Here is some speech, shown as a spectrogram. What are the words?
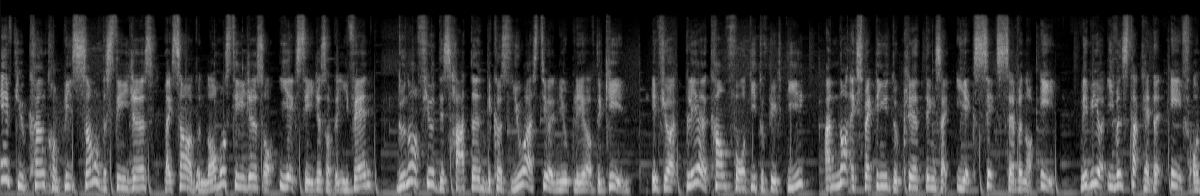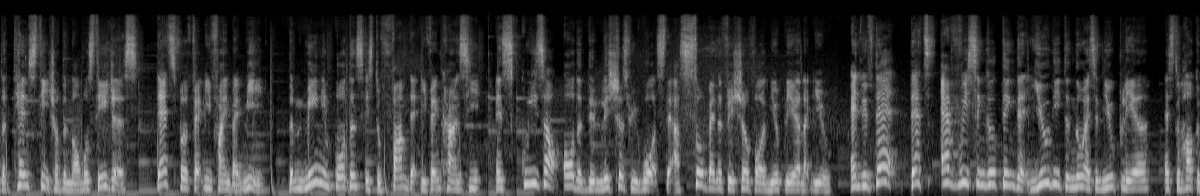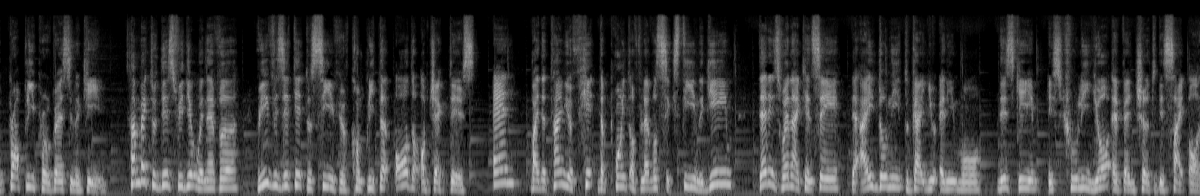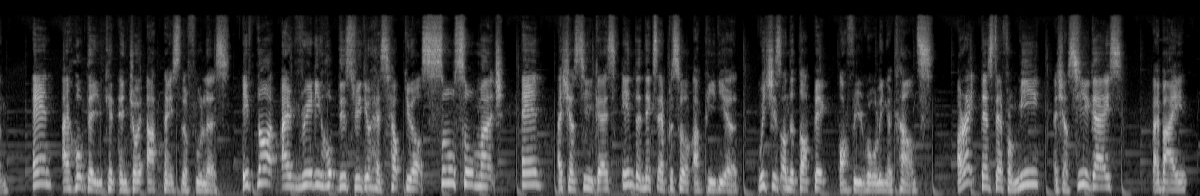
If you can't complete some of the stages, like some of the normal stages or EX stages of the event, do not feel disheartened because you are still a new player of the game. If you're player account 40 to 50, I'm not expecting you to clear things like EX 6, 7 or 8. Maybe you're even stuck at the 8th or the 10th stage of the normal stages. That's perfectly fine by me. The main importance is to farm that event currency and squeeze out all the delicious rewards that are so beneficial for a new player like you. And with that, that's every single thing that you need to know as a new player as to how to properly progress in the game. Come back to this video whenever, revisit it to see if you've completed all the objectives. And by the time you've hit the point of level 60 in the game, that is when I can say that I don't need to guide you anymore. This game is truly your adventure to decide on. And I hope that you can enjoy Arknights to the fullest. If not, I really hope this video has helped you out so so much and I shall see you guys in the next episode of Arkpedia, which is on the topic of re-rolling accounts. Alright, that's that from me. I shall see you guys. Bye bye.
